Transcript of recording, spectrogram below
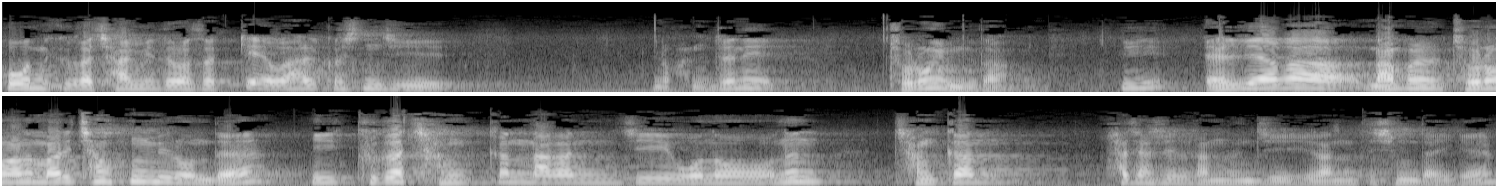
혹은 그가 잠이 들어서 깨워야 할 것인지, 완전히 조롱입니다. 이 엘리야가 남을 조롱하는 말이 참 흥미로운데, 이 그가 잠깐 나간지 원어는 잠깐 화장실 갔는지라는 뜻입니다, 이게.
